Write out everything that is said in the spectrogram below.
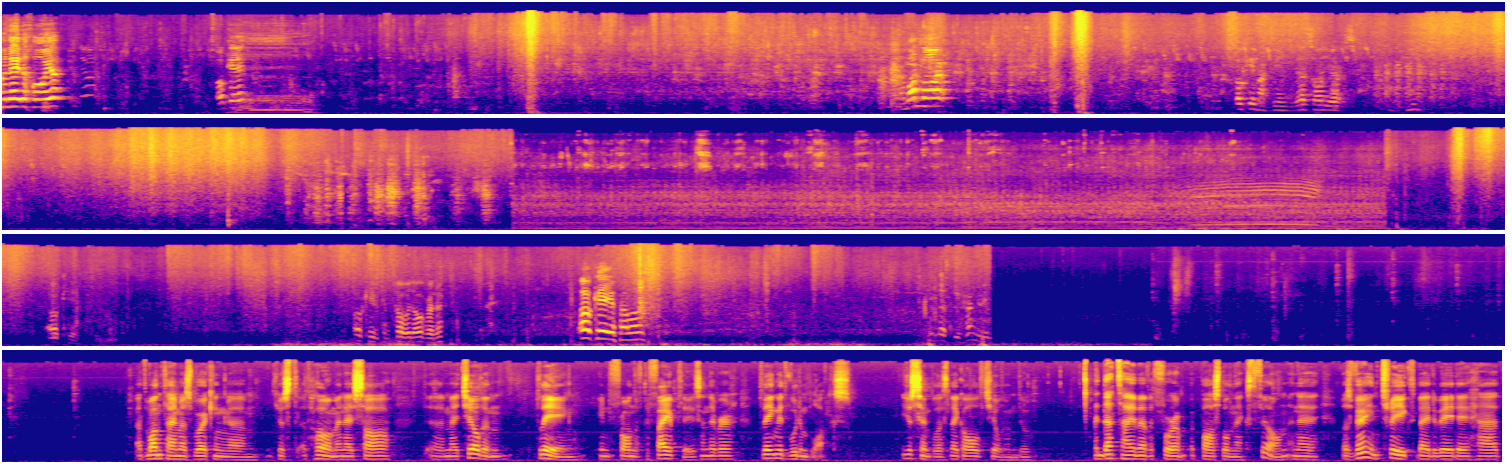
Beneden gooien. Oké. And one more. Okay, Martin, that's all yours. We can throw it over now. Okay, fellas. You must be hungry. At one time, I was working um, just at home, and I saw uh, my children playing in front of the fireplace, and they were playing with wooden blocks. Just simple, as like all children do. At that time, I was for a possible next film, and I was very intrigued by the way they had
